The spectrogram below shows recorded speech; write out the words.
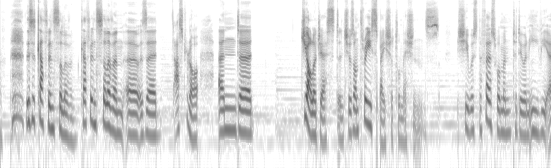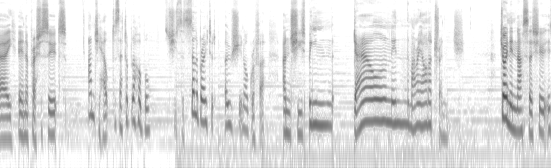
this is Kathryn Sullivan. Kathryn Sullivan uh, was an astronaut and uh, geologist, and she was on three space shuttle missions. She was the first woman to do an EVA in a pressure suit, and she helped to set up the Hubble. She's a celebrated oceanographer, and she's been down in the Mariana Trench. Joining NASA, she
